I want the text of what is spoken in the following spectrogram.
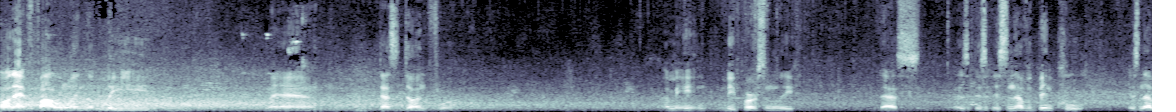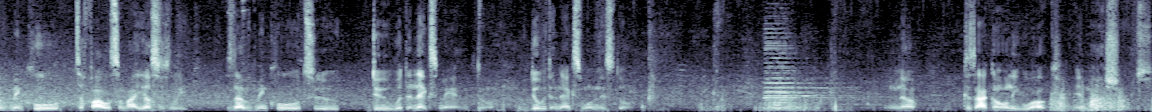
All that following the lead, man, that's done for. I mean, me personally, that's it's, it's, never been cool. It's never been cool to follow somebody else's lead. It's never been cool to do what the next man is doing, do what the next woman is doing. You know, because I can only walk in my shoes.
